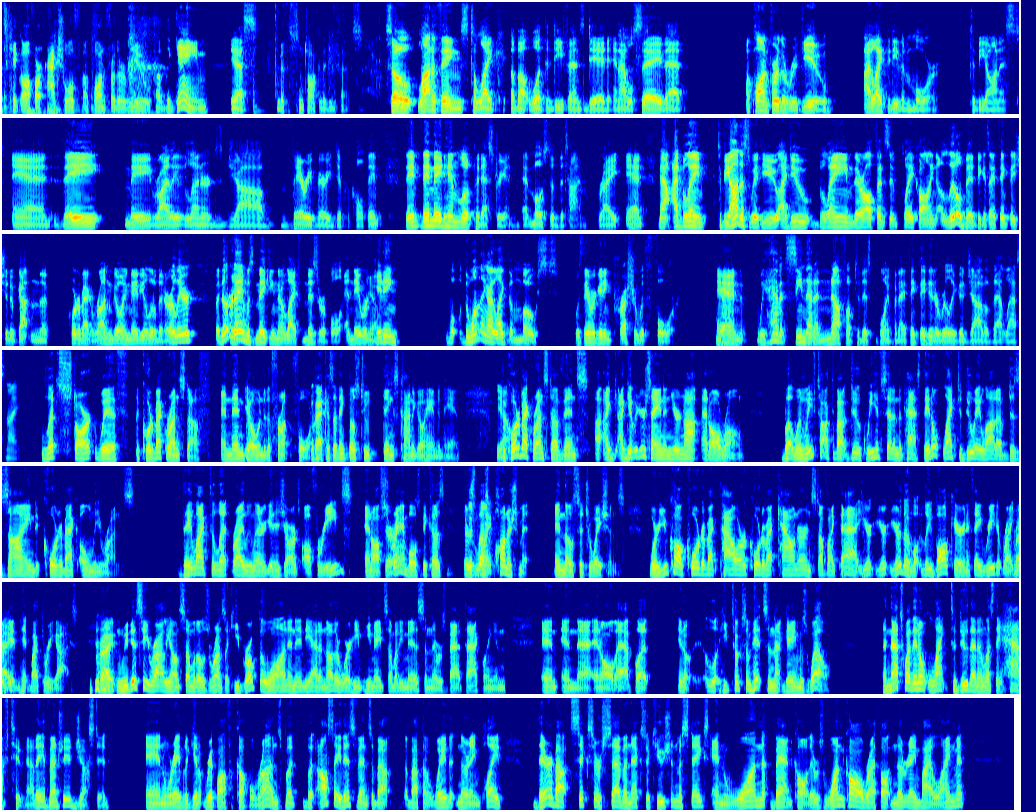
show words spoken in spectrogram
Let's kick off our actual upon further review of the game. Yes. With some talk of the defense. So, a lot of things to like about what the defense did. And I will say that upon further review, I liked it even more, to be honest. And they made Riley Leonard's job very, very difficult. They they they made him look pedestrian at most of the time, right? And now I blame, to be honest with you, I do blame their offensive play calling a little bit because I think they should have gotten the quarterback run going maybe a little bit earlier. But Notre yeah. Dame was making their life miserable, and they were yeah. getting the one thing I liked the most was they were getting pressure with four. Yeah. And we haven't seen that enough up to this point, but I think they did a really good job of that last night let's start with the quarterback run stuff and then yep. go into the front four. Okay. Because I think those two things kind of go hand in hand. Yeah. The quarterback run stuff, Vince, I, I get what you're saying, and you're not at all wrong. But when we've talked about Duke, we have said in the past they don't like to do a lot of designed quarterback only runs. They like to let Riley Leonard get his yards off reads and off sure. scrambles because there's less punishment in those situations where you call quarterback power, quarterback counter, and stuff like that, you're you're you're the lead ball carrier, and if they read it right, right. you're getting hit by three guys. Right. And we did see Riley on some of those runs, like he broke the one, and then he had another where he he made somebody miss, and there was bad tackling and and and that and all that. But you know, he took some hits in that game as well, and that's why they don't like to do that unless they have to. Now they eventually adjusted and were able to get rip off a couple runs. But but I'll say this, Vince, about about the way that Notre Dame played there are about six or seven execution mistakes and one bad call. There was one call where I thought Notre Dame by alignment,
